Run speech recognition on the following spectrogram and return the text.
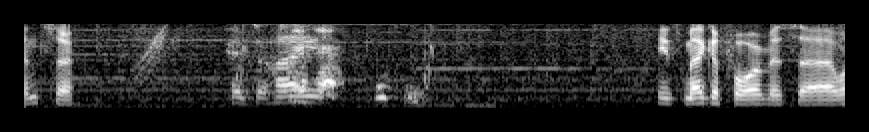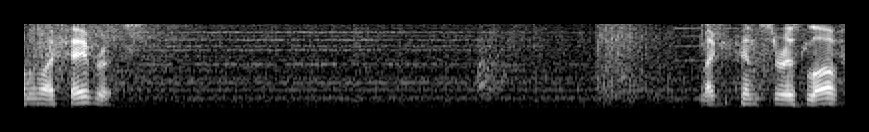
Pinsir. Pinsir height. That's spooky. His Megaform is uh, one of my favorites. Mega Pinsir is love.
